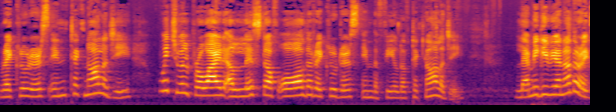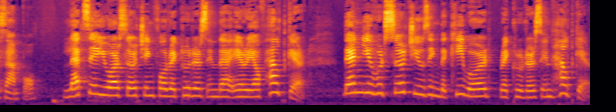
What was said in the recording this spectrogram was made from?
recruiters in technology, which will provide a list of all the recruiters in the field of technology. Let me give you another example. Let's say you are searching for recruiters in the area of healthcare. Then you would search using the keyword recruiters in healthcare.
